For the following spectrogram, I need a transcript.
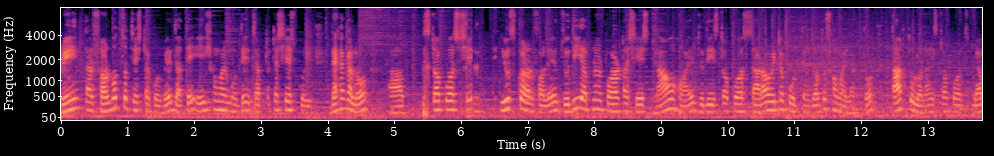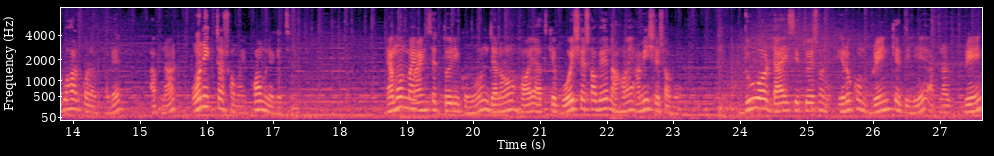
ব্রেন তার সর্বোচ্চ চেষ্টা করবে যাতে এই সময়ের মধ্যে এই চ্যাপ্টারটা শেষ করি। দেখা গেল স্টপ ওয়াচ ইউজ করার ফলে যদি আপনার পড়াটা শেষ নাও হয়, যদি স্টপ ওয়াচ ছাড়াও এটা পড়তেন যত সময় লাগতো, তার তুলনায় স্টপ ওয়াচ ব্যবহার করার ফলে আপনার অনেকটা সময় কম লেগেছে। এমন মাইন্ডসেট তৈরি করুন যেন হয় আজকে বই শেষ হবে, না হয় আমি শেষ হব। ডু অর ডাই সিচুয়েশন এরকম ব্রেনকে দিলে আপনার ব্রেন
